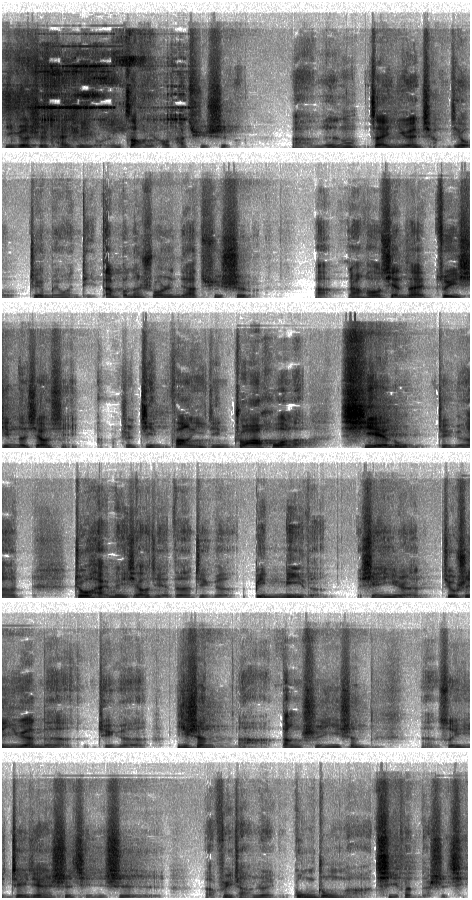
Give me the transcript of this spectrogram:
一个是开始有人造谣她去世了啊，人在医院抢救这没问题，但不能说人家去世了啊。然后现在最新的消息啊，是警方已经抓获了泄露这个。周海媚小姐的这个病例的嫌疑人就是医院的这个医生啊，当事医生，嗯，所以这件事情是呃非常让公众啊气愤的事情。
